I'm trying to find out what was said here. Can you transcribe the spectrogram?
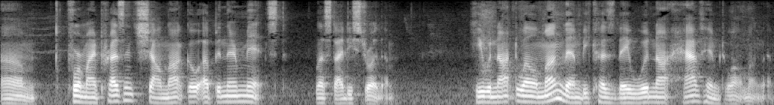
Um, For my presence shall not go up in their midst, lest I destroy them. He would not dwell among them because they would not have him dwell among them.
